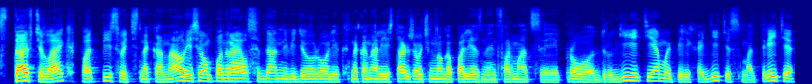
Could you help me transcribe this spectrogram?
Ставьте лайк, подписывайтесь на канал, если вам понравился данный видеоролик. На канале есть также очень много полезной информации про другие темы. Переходите, смотрите.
